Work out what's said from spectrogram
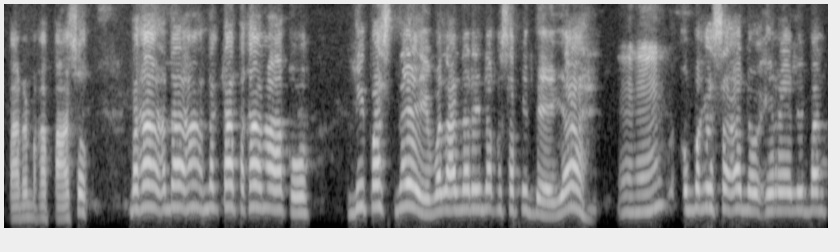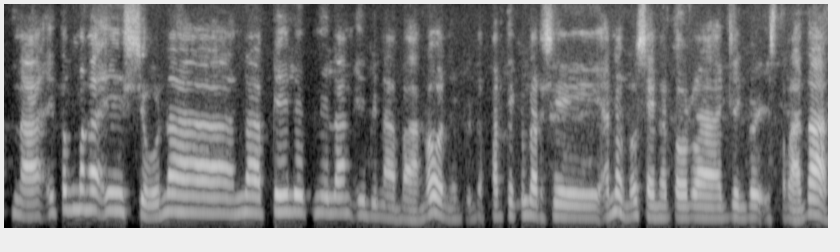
para makapasok. Naka, na, nagtataka nga ako, lipas na eh, wala na rin ako sa PIDEA. Mhm. Kumbaga sa ano, irrelevant na itong mga issue na na pilit nilang ibinabangon. Particular si ano no, Senator uh, Jinggoy Estrada.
